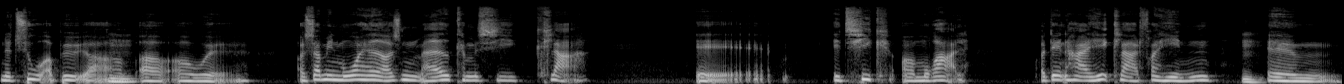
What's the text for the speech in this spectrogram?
natur og bøger, og, mm. og, og, øh, og så min mor havde også en meget, kan man sige, klar øh, etik og moral, og den har jeg helt klart fra hende. Mm. Øhm,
